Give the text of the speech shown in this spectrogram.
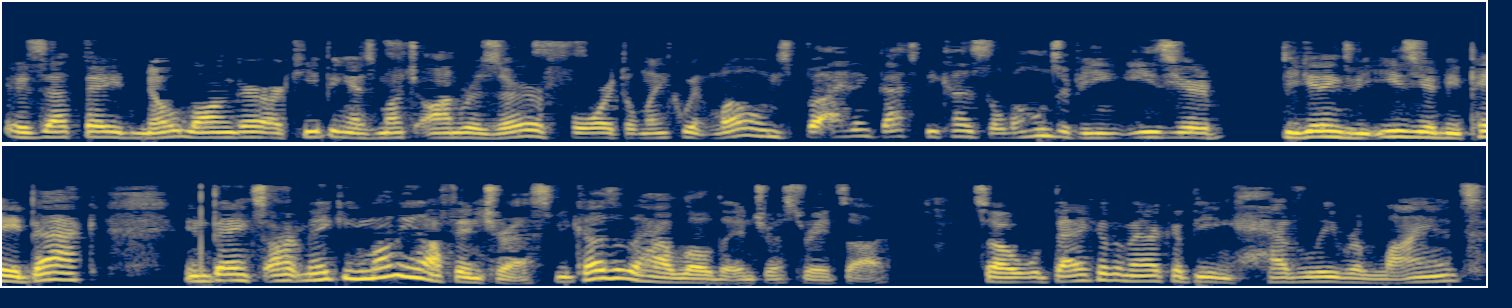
is that they no longer are keeping as much on reserve for delinquent loans, but I think that's because the loans are being easier beginning to be easier to be paid back and banks aren't making money off interest because of the, how low the interest rates are. So with Bank of America being heavily reliant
